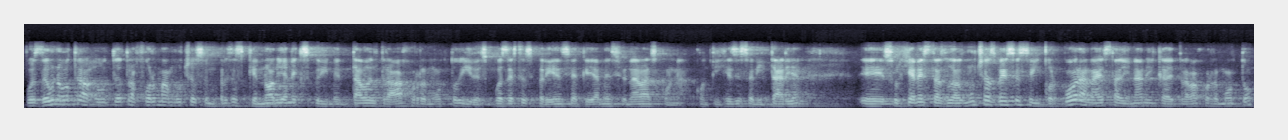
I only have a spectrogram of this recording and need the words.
pues de una u otra, de otra forma, muchas empresas que no habían experimentado el trabajo remoto y después de esta experiencia que ya mencionabas con la contingencia sanitaria, eh, surgían estas dudas. Muchas veces se incorporan a esta dinámica de trabajo remoto,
